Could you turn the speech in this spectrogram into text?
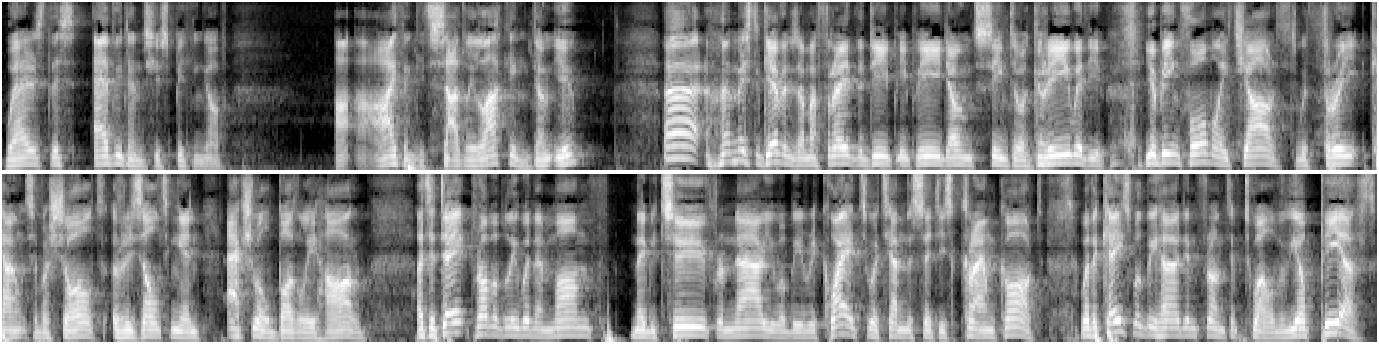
Where is this evidence you're speaking of? I, I think it's sadly lacking, don't you? Uh, Mr. Givens, I'm afraid the DPP don't seem to agree with you. You're being formally charged with three counts of assault resulting in actual bodily harm. At a date probably within a month, maybe two from now, you will be required to attend the city's Crown Court, where the case will be heard in front of 12 of your peers.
